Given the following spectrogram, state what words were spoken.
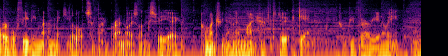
horrible feeling that I'm making lots of background noise on this video commentary and I might have to do it again which will be very annoying. Uh,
